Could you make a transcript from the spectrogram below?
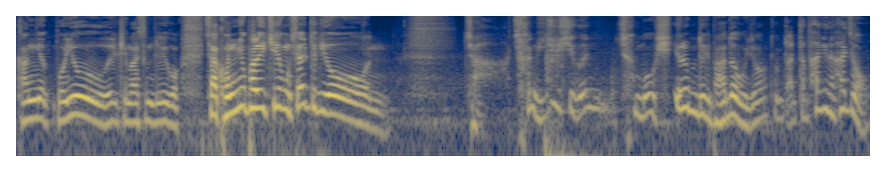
강력 보유, 이렇게 말씀드리고. 자, 068270 셀트리온. 자, 참 이 주식은 참 뭐 여러분들이 봐도 그죠 좀 답답하긴 하죠.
